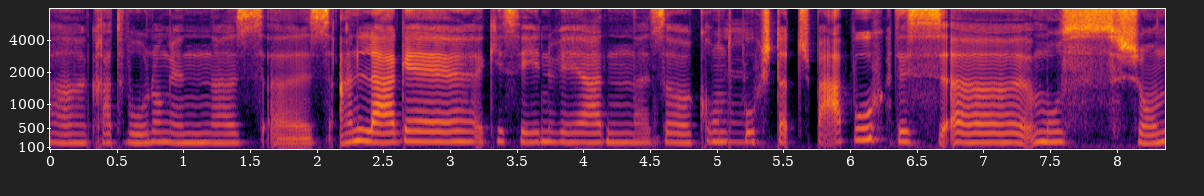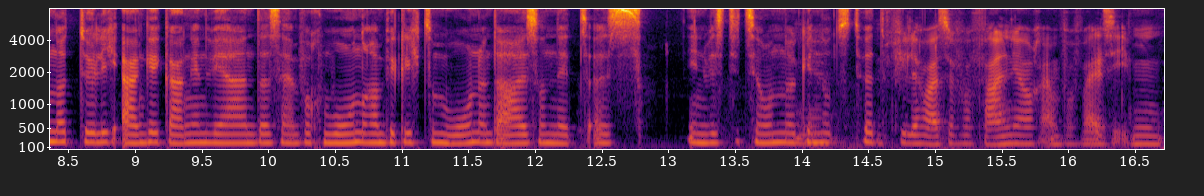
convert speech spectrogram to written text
äh, gerade Wohnungen als, als, Anlage gesehen werden, also Grundbuch mhm. statt Sparbuch. Das äh, muss schon natürlich angegangen werden, dass einfach Wohnraum wirklich zum Wohnen da ist und nicht als Investition nur genutzt wird. Viele Häuser verfallen ja auch einfach, weil sie eben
